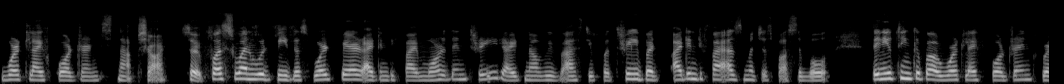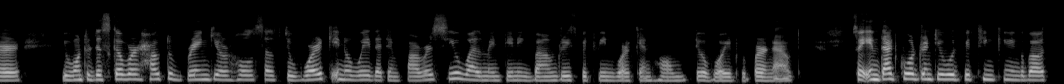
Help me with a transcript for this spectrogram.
work-life quadrant snapshot. So first one would be this word pair, identify more than three. Right now we've asked you for three, but identify as much as possible. Then you think about work-life quadrant where you want to discover how to bring your whole self to work in a way that empowers you while maintaining boundaries between work and home to avoid burnout. So in that quadrant, you would be thinking about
